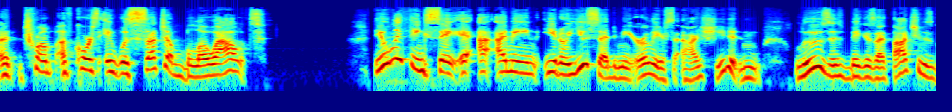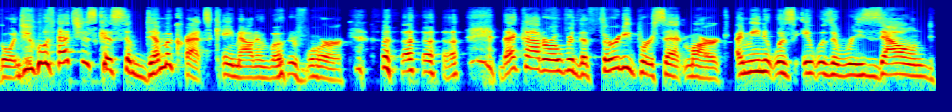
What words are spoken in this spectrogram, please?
uh, Trump, of course, it was such a blowout. The only thing say, I, I mean, you know, you said to me earlier, "Ah, she didn't lose as big as I thought she was going to. Well, that's just because some Democrats came out and voted for her. that got her over the 30% mark. I mean, it was, it was a resound,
